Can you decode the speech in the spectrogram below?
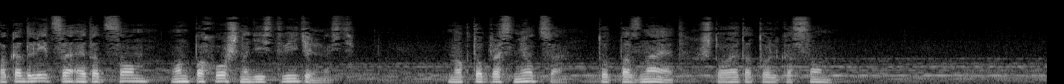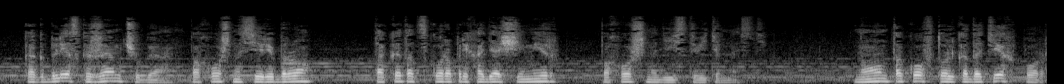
Пока длится этот сон, он похож на действительность. Но кто проснется, тот познает, что это только сон. Как блеск жемчуга похож на серебро, так этот скоро приходящий мир похож на действительность. Но он таков только до тех пор,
